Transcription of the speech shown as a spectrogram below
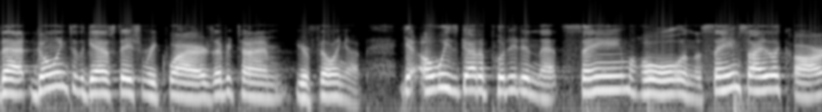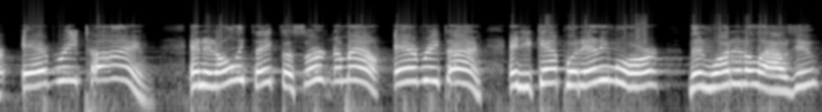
that going to the gas station requires every time you're filling up. You always got to put it in that same hole in the same side of the car every time. And it only takes a certain amount every time. And you can't put any more than what it allows you.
